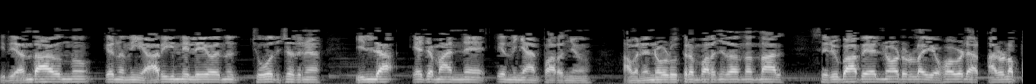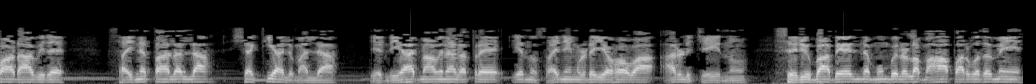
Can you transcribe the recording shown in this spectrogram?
ഇത് എന്താകുന്നു എന്ന് നീ അറിയുന്നില്ലയോ? എന്ന് ചോദിച്ചതിന് ഇല്ല യജമാനെ എന്ന് ഞാൻ പറഞ്ഞു. അവൻ എന്നോട് ഉത്തരം പറഞ്ഞു തന്നാൽ സെരുബാബേലിനോടുള്ള യഹോവയുടെ അരുളപ്പാടാവിത് സൈന്യത്താലല്ല ശക്തിയാലുമല്ല. എന്റെ ആത്മാവിനാലത്രേ എന്ന് സൈന്യങ്ങളുടെ യഹോവ അരുളി ചെയ്യുന്നു സെരുബാബേലിന്റെ മുമ്പിലുള്ള മഹാപർവതമേ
